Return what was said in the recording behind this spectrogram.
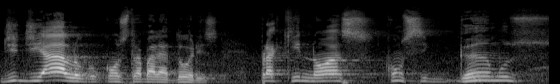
de diálogo com os trabalhadores, para que nós consigamos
